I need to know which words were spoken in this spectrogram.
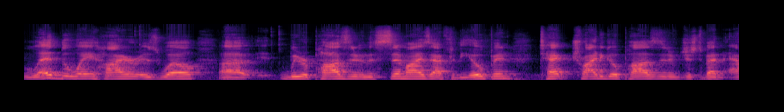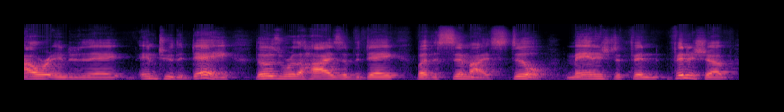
led the way higher as well. Uh, we were positive in the semis after the open. Tech tried to go positive just about an hour into the day. Into the day, those were the highs of the day, but the semis still managed to fin- finish up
